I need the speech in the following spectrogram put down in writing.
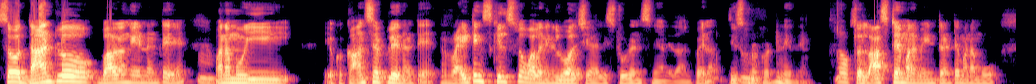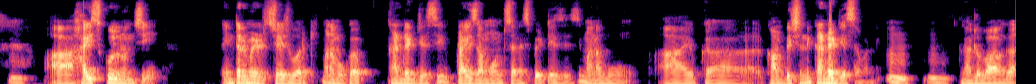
సో దాంట్లో భాగంగా ఏంటంటే మనము ఈ యొక్క కాన్సెప్ట్ ఏంటంటే రైటింగ్ స్కిల్స్లో వాళ్ళని ఇన్వాల్వ్ చేయాలి స్టూడెంట్స్ని అనే దానిపైన తీసుకున్నటువంటి నిర్ణయం. సో లాస్ట్ టైం మనం ఏంటంటే మనము. ఆ హై స్కూల్ నుంచి ఇంటర్మీడియట్ స్టేజ్ వరకు మనం ఒక కండక్ట్ చేసి ప్రైజ్ అమౌంట్స్ అనేసి పెట్టేసేసి మనము ఆ యొక్క కాంపిటీషన్ని కండక్ట్ చేసామండి దాంట్లో భాగంగా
